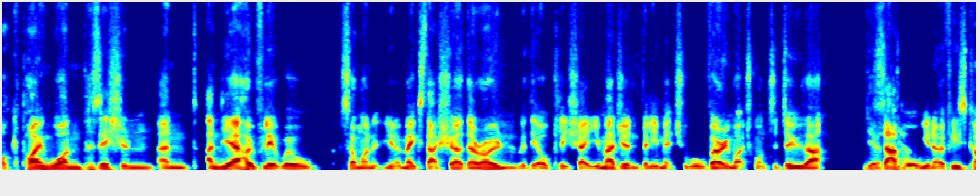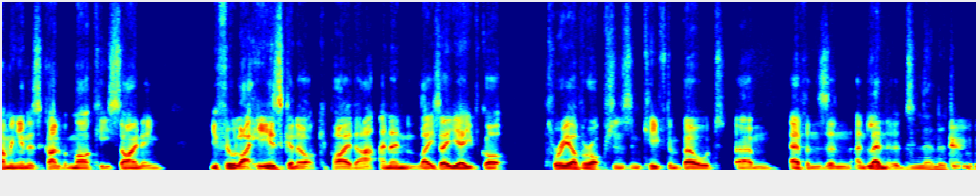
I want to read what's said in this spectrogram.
occupying one position. And and yeah, hopefully it will. Someone you know makes that shirt their own with the old cliche. You imagine Billy Mitchell will very much want to do that. Yeah, Saville, you know, if he's coming in as a kind of a marquee signing, you feel like he is going to occupy that. And then, like you say, yeah, you've got three other options in Kieftenbeld, um, Evans, and and Leonard, Leonard. who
